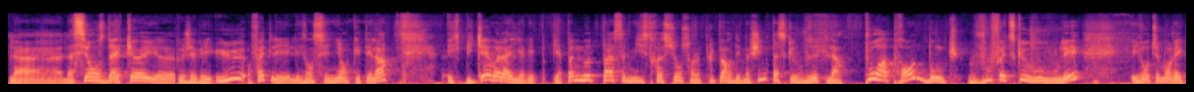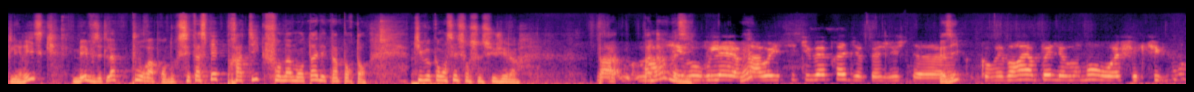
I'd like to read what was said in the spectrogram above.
la, la séance d'accueil euh, que j'avais eue, en fait les, les enseignants qui étaient là expliquaient voilà, il n'y y a pas de mot de passe administration sur la plupart des machines parce que vous êtes là pour apprendre, donc vous faites ce que vous voulez, éventuellement avec les risques, mais vous êtes là pour apprendre. Donc cet aspect pratique fondamental est important. Qui veut commencer sur ce sujet-là? Bah, moi, Anna, si vous voulez, enfin oui, si tu veux, Fred, je peux juste euh, commémorer un peu le moment où, effectivement,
